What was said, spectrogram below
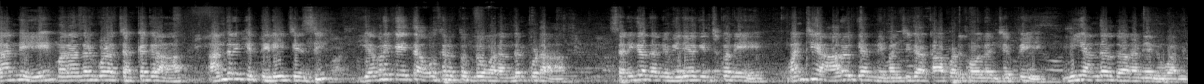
దాన్ని మనందరం కూడా చక్కగా అందరికీ తెలియజేసి ఎవరికైతే అవసరం ఉందో వారందరూ కూడా సరిగా దాన్ని వినియోగించుకొని మంచి ఆరోగ్యాన్ని మంచిగా కాపాడుకోవాలని చెప్పి మీ అందరి ద్వారా నేను వారిని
